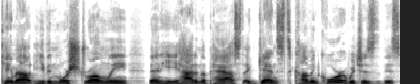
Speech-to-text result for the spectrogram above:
came out even more strongly than he had in the past against Common Core, which is this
